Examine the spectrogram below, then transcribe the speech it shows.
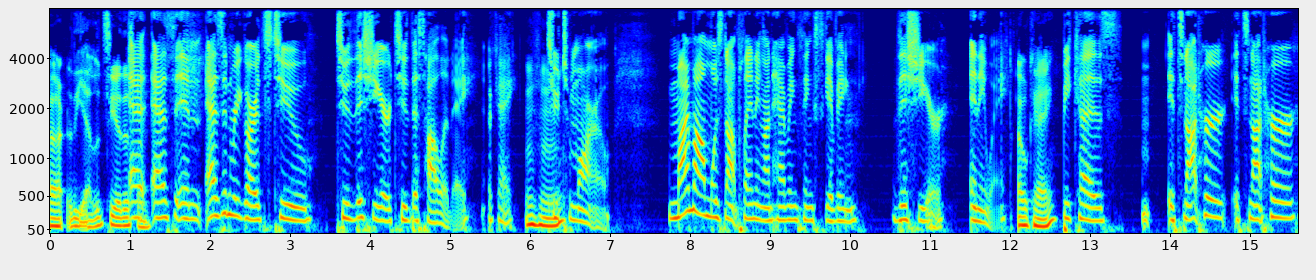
Uh, yeah, let's hear this A- one. as in as in regards to to this year to this holiday okay Mm-hmm. to tomorrow my mom was not planning on having thanksgiving this year anyway Okay, because it's not her it's not her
